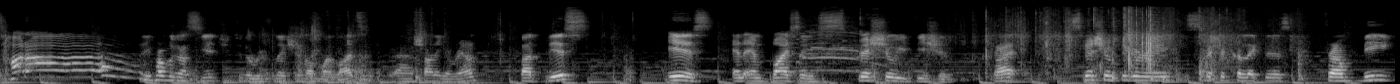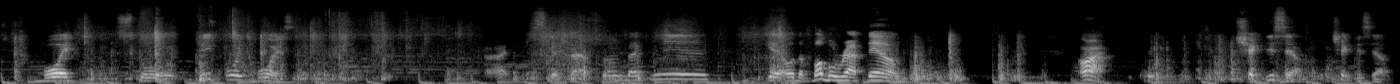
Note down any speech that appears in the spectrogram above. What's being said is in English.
Ta-da! You're probably gonna see it due to the reflection of my lights uh, shining around. But this is an M. Bison special edition, right? Special figurine, special collectors from Big Boy Store, Big Boy Toys. Alright, let's get that phone back in. Get all the bubble wrap down. Alright, check this out. Check this out.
